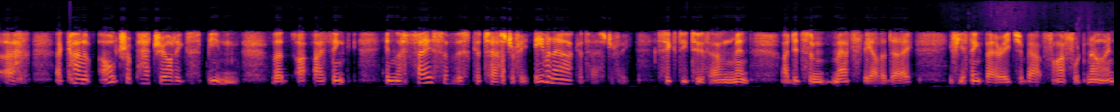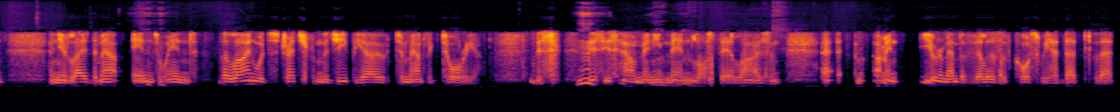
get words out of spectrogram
a, a kind of ultra patriotic spin that I, I, think, in the face of this catastrophe, even our catastrophe, 62,000 men, I did some maths the other day. If you think they're each about five foot nine and you laid them out end to end, the line would stretch from the GPO to Mount Victoria. This mm. this is how many men lost their lives, and uh, I mean, you remember Villers, of course. We had that that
